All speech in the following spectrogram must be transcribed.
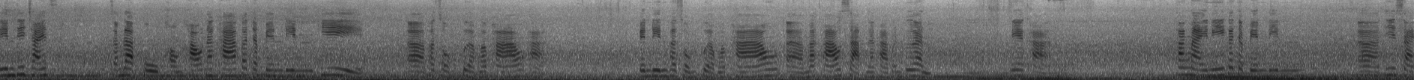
ดินที่ใช้สำหรับปลูกของเขานะคะ ก็จะเป็นดินที่ผสมเปลือกมะพร้าวค่ะ เป็นดินผสมเปลือกมะพร้าวมะพร้าวสับนะคะเพื่อนๆเนี่ยค่ะ ข้างในนี้ก็จะเป็นดินที่ใส่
